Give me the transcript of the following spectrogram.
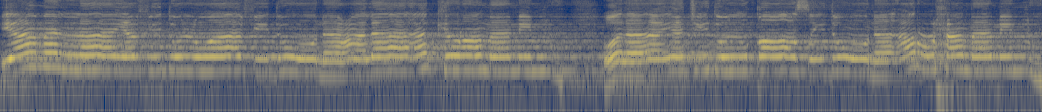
يا من لا يفد الوافدون على أكرم منه ولا يجد القاصدون أرحم منه.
